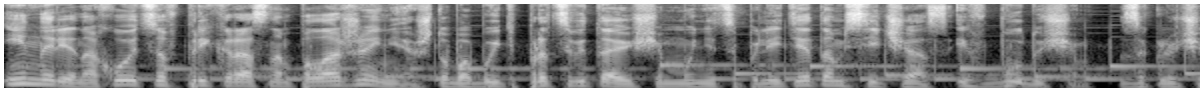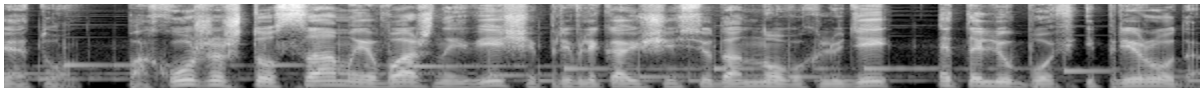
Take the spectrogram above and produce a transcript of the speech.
Иннери находится в прекрасном положении, чтобы быть процветающим муниципалитетом сейчас и в будущем, заключает он. Похоже, что самые важные вещи, привлекающие сюда новых людей, это любовь и природа.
